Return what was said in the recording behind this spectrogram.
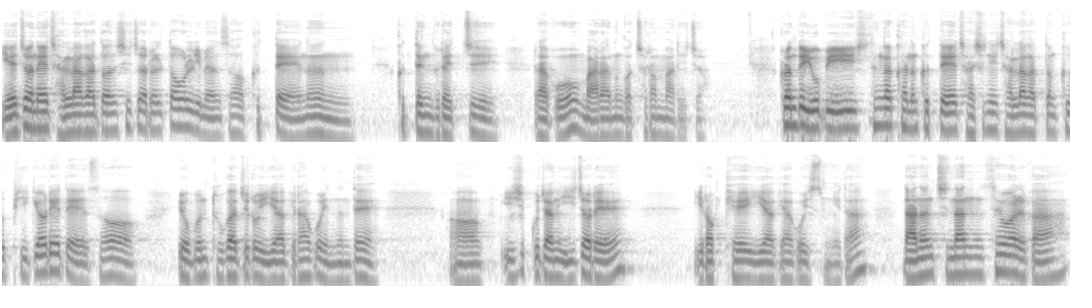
예전에 잘 나가던 시절을 떠올리면서 그때는 그땐 그랬지라고 말하는 것처럼 말이죠. 그런데 욥이 생각하는 그때 자신이 잘 나갔던 그 비결에 대해서 욥은 두 가지로 이야기를 하고 있는데 어, 29장 2절에 이렇게 이야기하고 있습니다. 나는 지난 세월과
